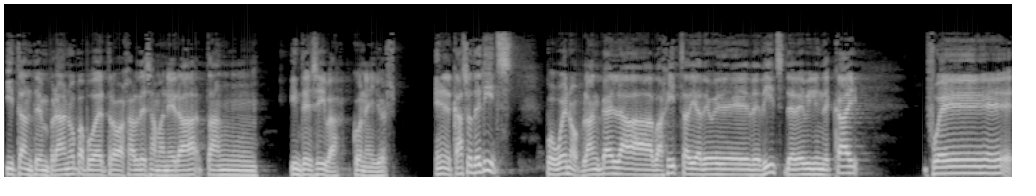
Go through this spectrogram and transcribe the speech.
y tan temprano para poder trabajar de esa manera tan intensiva con ellos. En el caso de Ditz, pues bueno, Blanca es la bajista de, de, de Ditz, de Devil in the Sky. Fue...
